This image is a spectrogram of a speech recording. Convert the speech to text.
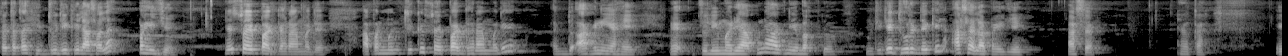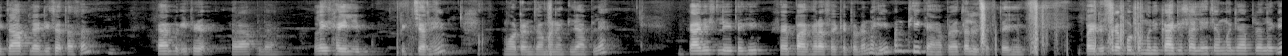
तर त्याचा हेतू देखील असायला पाहिजे. जे स्वयंपाकघरामध्ये आपण म्हणतो की स्वयंपाकघरामध्ये अग्नी आहे. म्हणजे चुलीमध्ये आपण अग्नी बघतो मग तिथे धूर देखील असायला पाहिजे. असं. हो का? इथं आपल्या दिसत असेल. काय बघ इथे तर आपल्या लई हायली पिक्चर आहे. मॉडर्न जमान्यातले आपल्या काय दिसली इथं ही स्वयंपाकघरासारखं तेवढं नाही पण ठीक आहे आपल्याला चालू शकतं हे. पहिले दुसऱ्या फोटोमध्ये काय दिसायला ह्याच्यामध्ये आपल्याला की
